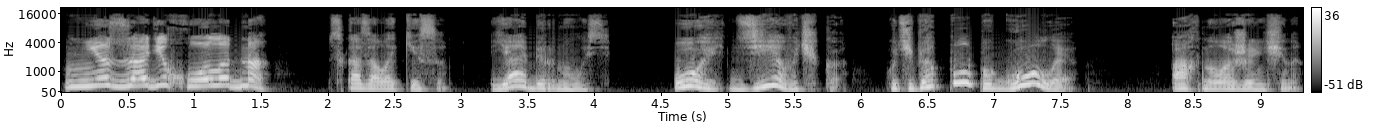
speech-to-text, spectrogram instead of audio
«Мне сзади холодно», — сказала киса. Я обернулась. «Ой, девочка, у тебя попа голая!» — ахнула женщина.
